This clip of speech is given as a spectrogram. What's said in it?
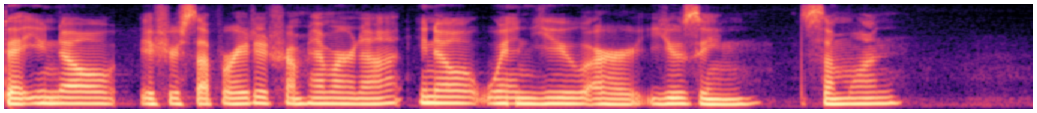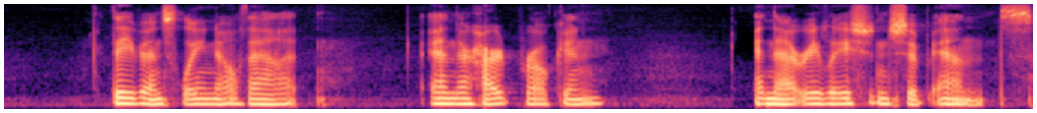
That you know if you're separated from him or not? You know, when you are using someone, they eventually know that and they're heartbroken and that relationship ends.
